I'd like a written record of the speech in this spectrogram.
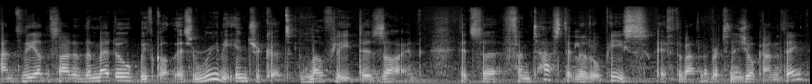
And to the other side of the medal, we've got this really intricate, lovely design. It's a fantastic little piece if the Battle of Britain is your kind of thing.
